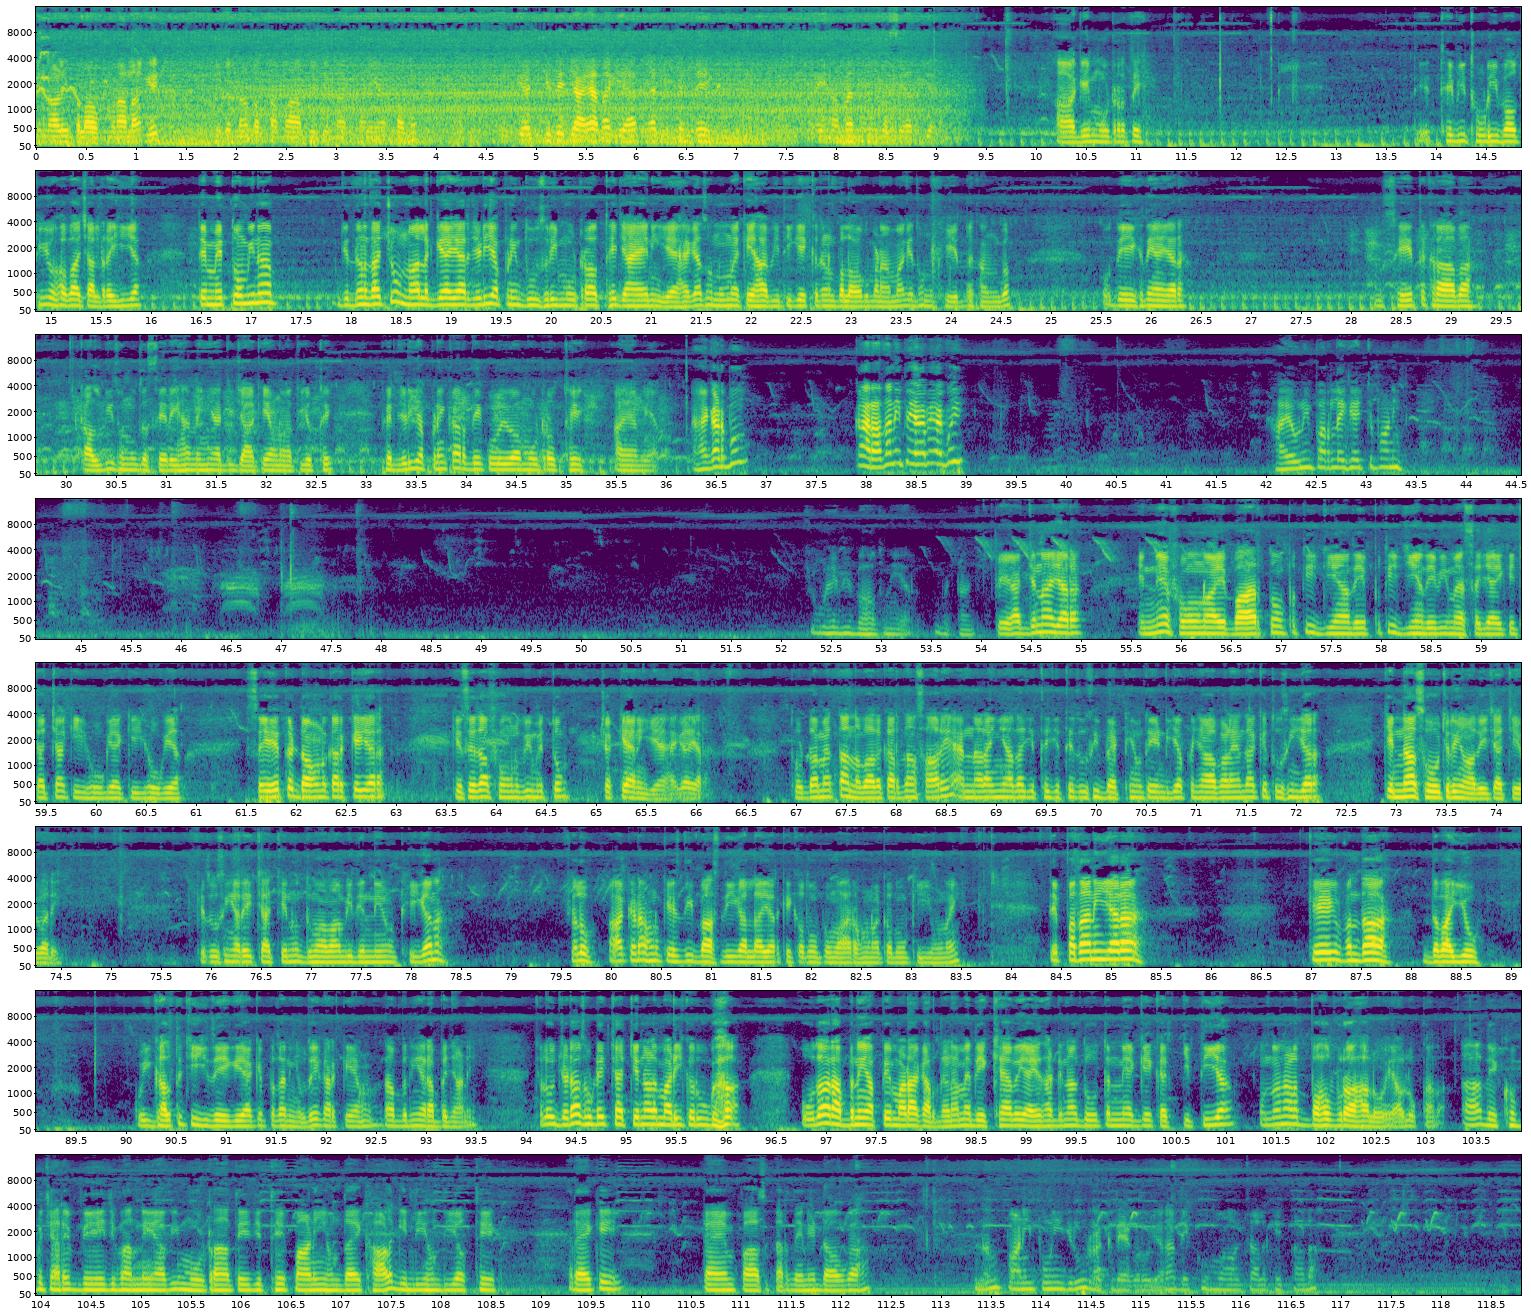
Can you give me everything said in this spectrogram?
ਤੇ ਨਾਲੇ ਬਲੌਗ ਬਣਾ ਲਾਂਗੇ। ਤੇ ਗੱਲਾਂ ਬਾਤਾਂ ਮਾਰ ਕੇ ਕਿੰਨਾ ਖਾਣੇ ਆਪਾਂ ਨੂੰ ਕਿਉਂਕਿ ਅੱਜ ਕਿਤੇ ਜਾਇਆ ਤਾਂ ਗਿਆ ਨਹੀਂ ਅੱਜ ਪਿੰਡੇ ਇਹ ਹਾਂ, ਮੈਂ ਤੁਹਾਨੂੰ ਦੱਸਿਆ ਸੀ ਆ ਗਏ ਮੋਟਰ ਤੇ। ਤੇ ਇੱਥੇ ਵੀ ਥੋੜੀ ਬਹੁਤੀ ਉਹ ਹਵਾ ਚੱਲ ਰਹੀ ਆ। ਤੇ ਮੇਰੇ ਤੋਂ ਵੀ ਨਾ ਜਿੱਦਣ ਦਾ ਝੋਨਾ ਲੱਗਿਆ ਯਾਰ, ਜਿਹੜੀ ਆਪਣੀ ਦੂਸਰੀ ਮੋਟਰ ਆ, ਉੱਥੇ ਜਾਇਆ ਨਹੀਂ ਗਿਆ ਹੈਗਾ। ਤੁਹਾਨੂੰ ਮੈਂ ਕਿਹਾ ਵੀ ਸੀ ਕਿ ਇੱਕ ਦਿਨ ਬਲੌਗ ਬਣਾਵਾਂਗੇ, ਤੁਹਾਨੂੰ ਖੇਤ ਦਿਖਾਉਂਗਾ ਉਹ ਦੇਖਦੇ ਆ ਯਾਰ। ਸਿਹਤ ਖਰਾਬ ਆ। ਕੱਲ ਵੀ ਤੁਹਾਨੂੰ ਦੱਸੇ ਰਿਹਾ ਨਹੀਂ, ਅੱਜ ਜਾ ਕੇ ਆਉਣਾ ਸੀ ਉੱਥੇ। ਫਿਰ ਜਿਹੜੀ ਆਪਣੇ ਘਰ ਦੇ ਕੋਲੇ ਆ ਮੋਟਰ, ਉੱਥੇ ਆਇਆ ਮੈਂ। ਹੈ ਗੜਬੂ? ਘਰ ਆ ਤਾਂ ਨਹੀਂ ਪਿਆ ਪਿਆ ਕੋਈ? ਹਾਏ ਨਹੀਂ ਪਰਲੇ ਖੇਤ ਚ ਪਾਣੀ ਚੂਹੇ ਵੀ ਬਹੁਤ ਨੇ ਯਾਰ ਬੱਟਾਂ 'ਚ। ਤੇ ਅੱਜ ਨਾ ਯਾਰ ਇੰਨੇ ਫੋਨ ਆਏ ਬਾਹਰ ਤੋਂ ਭਤੀਜਿਆਂ ਦੇ, ਭਤੀਜੀਆਂ ਦੇ ਵੀ ਮੈਸੇਜ ਆਏ ਕਿ ਚਾਚਾ ਕੀ ਹੋ ਗਿਆ, ਕੀ ਹੋ ਗਿਆ। ਸਿਹਤ ਡਾਊਨ ਕਰਕੇ ਯਾਰ ਕਿਸੇ ਦਾ ਫੋਨ ਵੀ ਮੇਰੇ ਚੱਕਿਆ ਨਹੀਂ ਗਿਆ ਹੈਗਾ ਯਾਰ। ਤੁਹਾਡਾ ਮੈਂ ਧੰਨਵਾਦ ਕਰਦਾ ਸਾਰੇ ਐਨ ਆਰ ਆਈਆਂ ਦਾ ਜਿੱਥੇ ਜਿੱਥੇ ਤੁਸੀਂ ਬੈਠੇ ਹੋ ਤੇ ਇੰਡੀਆ ਪੰਜਾਬ ਵਾਲਿਆਂ ਦਾ ਕਿ ਤੁਸੀਂ ਯਾਰ ਕਿੰਨਾ ਸੋਚ ਰਹੇ ਹੋ ਆਦੇ ਚਾਚੇ ਬਾਰੇ। ਕਿ ਤੁਸੀਂ ਯਾਰ ਇਹ ਚਾਚੇ ਨੂੰ ਦੁਆਵਾਂ ਵੀ ਦਿੰਦੇ ਹੋ, ਠੀਕ ਆ ਨਾ? ਚਲੋ ਆ ਕਿਹੜਾ ਹੁਣ ਕਿਸ ਦੀ ਬਸ ਦੀ ਗੱਲ ਆ ਯਾਰ, ਕਿ ਕਦੋਂ ਬਿਮਾਰ ਹੋਣਾ, ਕਦੋਂ ਕੀ ਹੋਣਾ ਏ ਤੇ ਪਤਾ ਨਹੀਂ ਯਾਰ ਕਿ ਬੰਦਾ ਦਵਾਈਓ ਕੋਈ ਗਲਤ ਚੀਜ਼ ਦੇ ਗਿਆ ਕਿ ਪਤਾ ਨਹੀਂ ਉਹਦੇ ਕਰਕੇ ਆ ਹੁਣ, ਰੱਬ ਦੀਆਂ ਰੱਬ ਜਾਣੇ। ਚਲੋ, ਜਿਹੜਾ ਤੁਹਾਡੇ ਚਾਚੇ ਨਾਲ ਮਾੜੀ ਕਰੂਗਾ, ਉਹਦਾ ਰੱਬ ਨੇ ਆਪੇ ਮਾੜਾ ਕਰ ਦੇਣਾ। ਮੈਂ ਦੇਖਿਆ ਵੀ ਆਏ, ਸਾਡੇ ਨਾਲ ਦੋ ਤਿੰਨ ਨੇ ਅੱਗੇ ਕ- ਕੀਤੀ ਆ, ਉਹਨਾਂ ਨਾਲ ਬਹੁਤ ਬੁਰਾ ਹਾਲ ਹੋਇਆ ਉਹ ਲੋਕਾਂ ਦਾ। ਆਹ ਦੇਖੋ ਵਿਚਾਰੇ, ਬੇਜ਼ਬਾਨੇ ਆ ਵੀ ਮੋਟਰਾਂ ਤੇ ਜਿੱਥੇ ਪਾਣੀ ਹੁੰਦਾ ਹੈ ਖਾਲ ਗਿੱਲੀ ਹੁੰਦੀ ਆ ਉੱਥੇ। ਰਹਿ ਕੇ ਟਾਈਮ ਪਾਸ ਕਰਦੇ ਨੇ ਡੌਗ ਉਹਨਾਂ ਨੂੰ ਪਾਣੀ ਪੂਣੀ ਜ਼ਰੂਰ ਰੱਖ ਦਿਆ ਕਰੋ ਯਾਰ ਦੇਖੋ ਮਾਹੌਲ ਚੱਲ ਖੇਤਾਂ ਦਾ।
